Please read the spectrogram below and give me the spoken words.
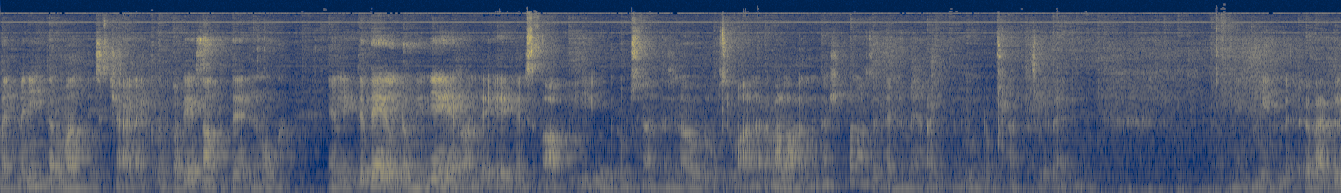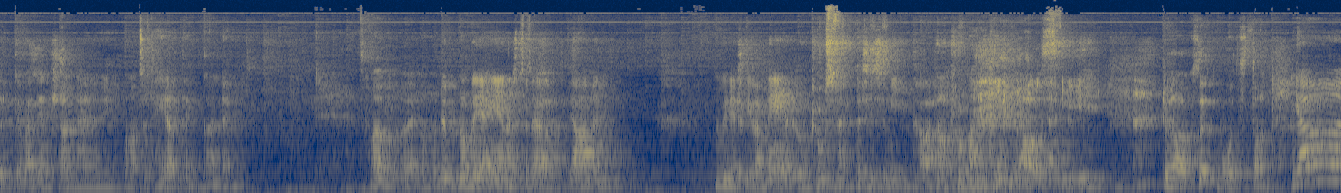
men, men inte romantisk kärlek. Och, och det är sant att det är nog en lite väl dominerande egenskap i ungdomsfantasyn och ungdomsromaner överlag, men kanske på något sätt ännu mer i ungdomsfantasy, jag vet inte. Min, min överblick över den genren är inte på något sätt heltäckande. Och, och det- då blir jag genast sådär att, ja men nu vill jag skriva mer ungdomsfantasy som inte har någon romantik alls i. Du har också ett motstånd. Ja,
